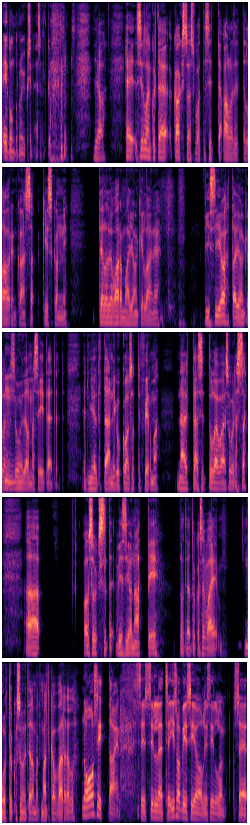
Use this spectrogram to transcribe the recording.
ei tuntunut yksinäiseltä kyllä. Joo. Hei, silloin kun te 12 vuotta sitten aloititte Laurin kanssa Kiskon, niin teillä oli varmaan jonkinlainen visio tai jonkinlainen mm. suunnitelma siitä, että, että, että miltä tämä niin konsulttifirma näyttää sitten tulevaisuudessa. Äh, osuuko se visio nappiin? Toteutuiko se vai muuttuuko suunnitelmat matkan varrella? No osittain. Siis sille, että se iso visio oli silloin se,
